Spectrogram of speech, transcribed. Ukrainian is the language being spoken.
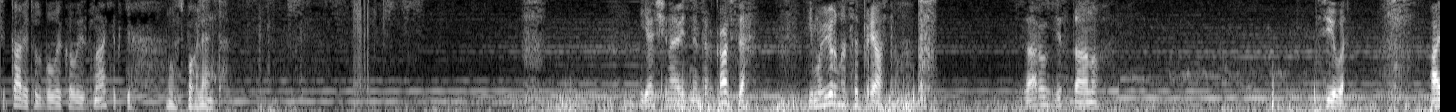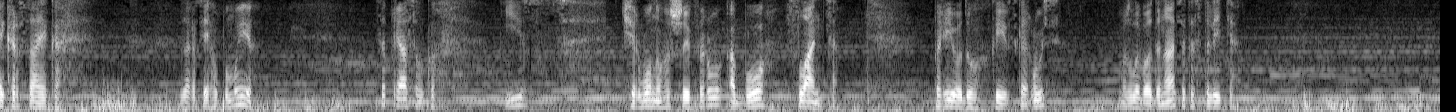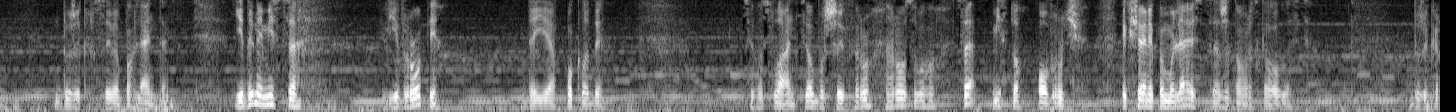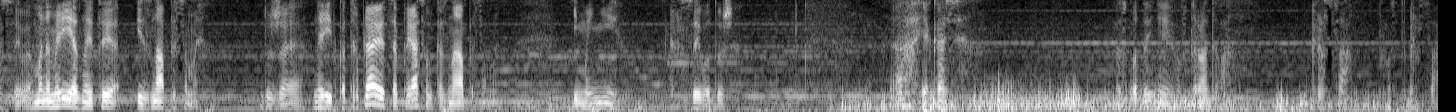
Цікаві тут були колись знахідки. Ось погляньте. Я ще навіть не торкався. Ймовірно, це прясно. Зараз дістану. Ціле. Ай, краса яка. Зараз я його помию. Це пряселко із червоного шиферу або сланця періоду Київська Русь, можливо, 11 століття. Дуже красиве, погляньте. Єдине місце в Європі, де є поклади цього сланцю або шиферу розового, це місто Овруч. Якщо я не помиляюсь, це Житомирська область. Дуже красиве. У мене мрія знайти із написами. Дуже нерідко трапляються пряселка з написами. І мені красиво дуже. А, якась господиня його втратила. Краса, просто краса.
